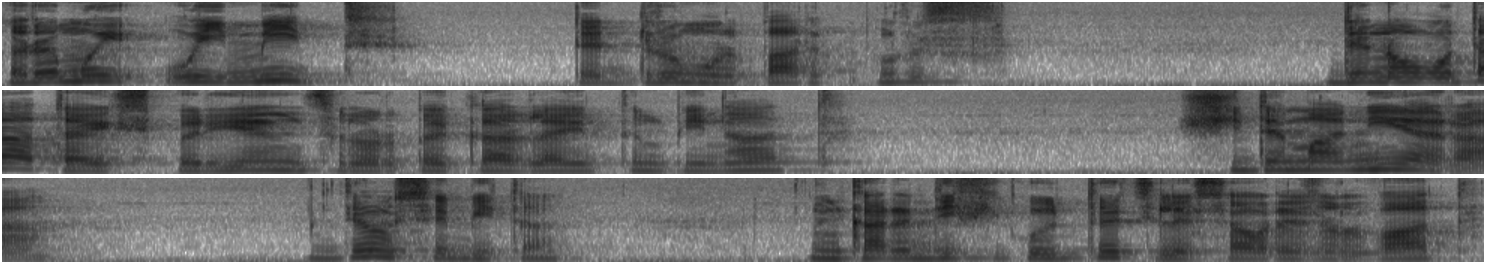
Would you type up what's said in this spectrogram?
rămâi uimit de drumul parcurs, de noutatea experiențelor pe care le-ai întâmpinat și de maniera deosebită în care dificultățile s-au rezolvat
